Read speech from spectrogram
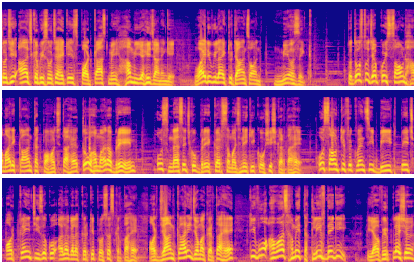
तो जी, आज कभी सोचा है कि इस पॉडकास्ट में हम यही जानेंगे। Why do we like to dance on music तो दोस्तों, जब कोई साउंड हमारे कान तक पहुँचता है तो हमारा ब्रेन उस मैसेज को ब्रेक कर समझने की कोशिश करता है। उस साउंड की फ्रिक्वेंसी बीट पिच और कई चीज़ों को अलग अलग करके प्रोसेस करता है और जानकारी जमा करता है कि वो आवाज़ हमें तकलीफ़ देगी या फिर प्लेजर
